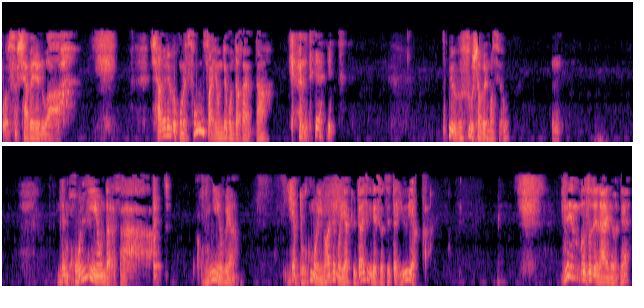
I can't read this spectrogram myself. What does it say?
俺、そう喋れるわ。喋れるか、これ、孫さん呼んでこんだかやんな。なんでやねん。いや、すぐ喋れますよ。うん。でも本人読んだらさ、本人呼ぶやん。いや、僕も今でも野球大好きですよ。絶対言うやんか。全部嘘じゃないのよね。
